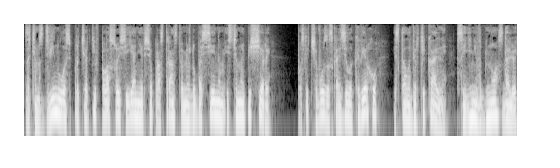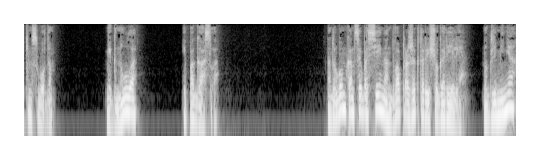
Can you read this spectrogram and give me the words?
затем сдвинулась, прочертив полосой сияние все пространство между бассейном и стеной пещеры, после чего заскользила кверху и стала вертикальной, соединив дно с далеким сводом. Мигнула и погасла. На другом конце бассейна два прожектора еще горели, но для меня,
